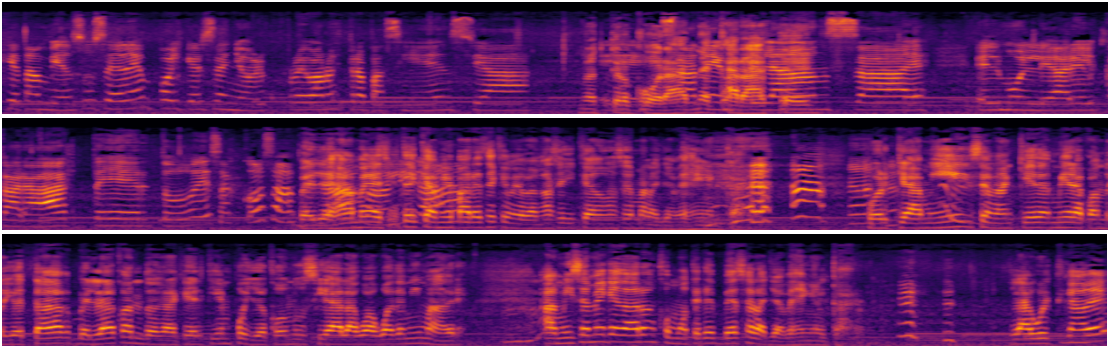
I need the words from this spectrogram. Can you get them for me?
que también suceden porque el Señor prueba nuestra paciencia. Nuestro eh, coraje, carácter. El moldear el carácter, todas esas cosas. Pues déjame decirte que a mí parece que me van a seguir quedando semanas llaves en el carro. Porque a mí se me han quedado, mira, cuando yo estaba, ¿verdad? Cuando en aquel tiempo yo conducía la guagua de mi madre, a mí se me quedaron como tres veces las llaves en el carro. La última vez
